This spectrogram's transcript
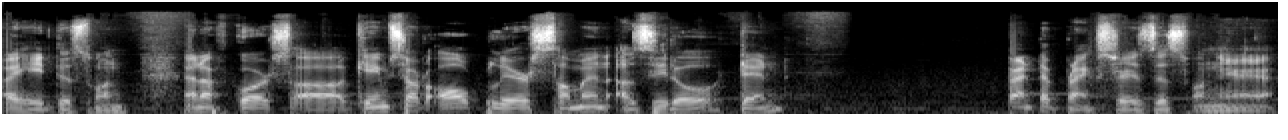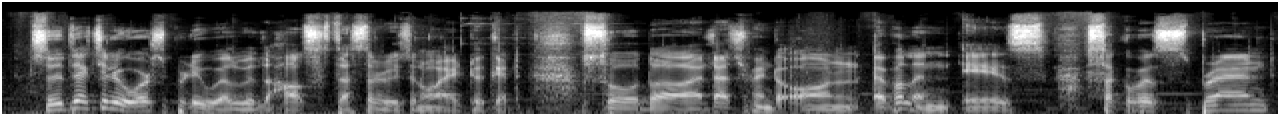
I hate this one. And of course, uh, game start. All players summon a 0, 10, Phantom Prankster is this one, yeah, yeah. So it actually works pretty well with the husks. That's the reason why I took it. So the attachment on Evelyn is Succubus brand,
